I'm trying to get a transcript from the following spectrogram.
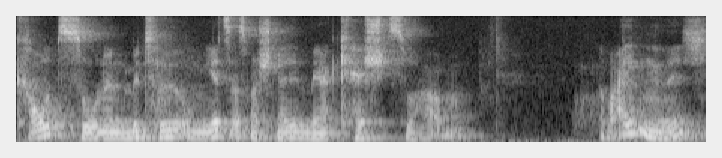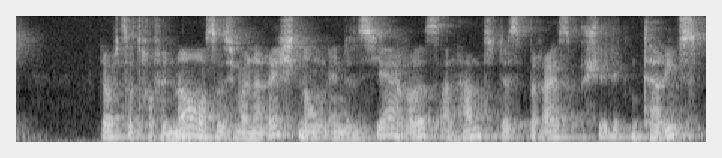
Grauzonenmittel, um jetzt erstmal schnell mehr Cash zu haben. Aber eigentlich läuft es darauf hinaus, dass ich meine Rechnung Ende des Jahres anhand des bereits bestätigten Tarifs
